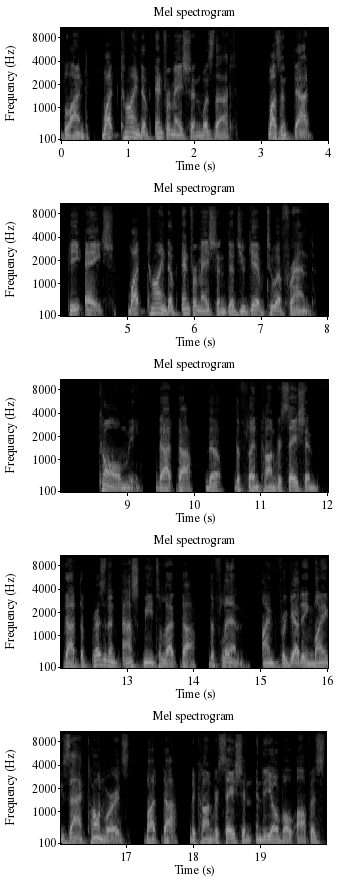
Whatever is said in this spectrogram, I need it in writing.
Blunt, what kind of information was that? Wasn't that, PH, what kind of information did you give to a friend? Comey. that the, the, the Flynn conversation, that the president asked me to let the, the Flynn, I'm forgetting my exact tone words, but the, the conversation in the Oval Office.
